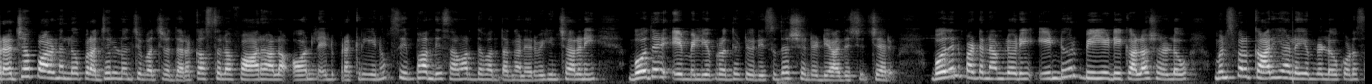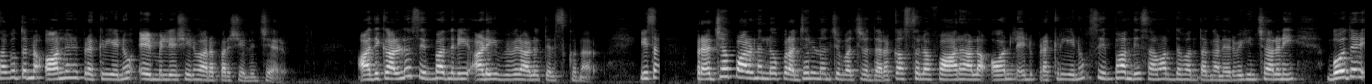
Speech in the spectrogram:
ప్రజాపాలనలో ప్రజల నుంచి వచ్చిన దరఖాస్తుల ఫారాల ఆన్లైన్ ప్రక్రియను సిబ్బంది సమర్థవంతంగా నిర్వహించాలని బోధన్ ఎమ్మెల్యే ప్రొద్దుటూరి సుదర్శన్ రెడ్డి ఆదేశించారు. బోధన్ పట్టణంలోని ఇండోర్ బీఈడీ కళాశాలలో మున్సిపల్ కార్యాలయంలో కొనసాగుతున్న ఆన్లైన్ ప్రక్రియను ఎమ్మెల్యే శనివారం పరిశీలించారు. అధికారులు సిబ్బందిని అడిగి వివరాలు తెలుసుకున్నారు. ఈ ప్రజాపాలనలో ప్రజల నుంచి వచ్చిన దరఖాస్తుల ఫారాల ఆన్లైన్ ప్రక్రియను సిబ్బంది సమర్థవంతంగా నిర్వహించాలని బోధన్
